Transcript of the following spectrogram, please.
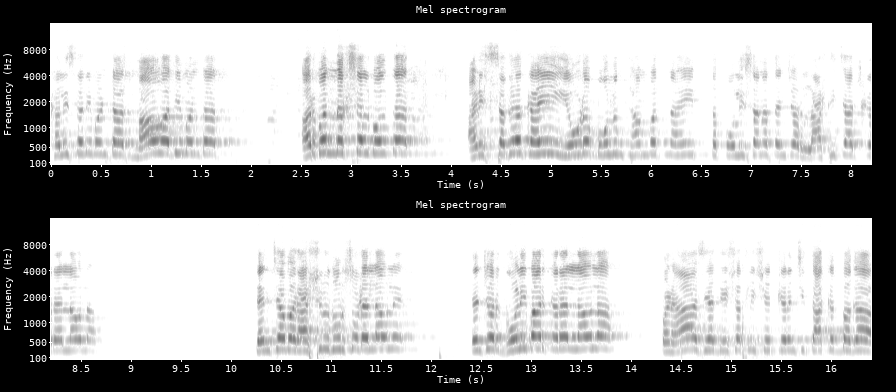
खलिस्तानी म्हणतात माओवादी म्हणतात अर्बन नक्षल बोलतात आणि सगळं काही एवढं बोलून थांबत नाही तर पोलिसांना त्यांच्यावर लाठीचार्ज करायला लावला. त्यांच्यावर अश्रुधूर सोडायला लावले. त्यांच्यावर गोळीबार करायला लावला. पण आज या देशातली शेतकऱ्यांची ताकद बघा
